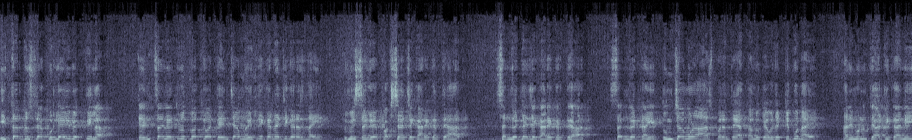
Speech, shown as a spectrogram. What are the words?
इतर दुसऱ्या कुठल्याही व्यक्तीला त्यांचं नेतृत्व किंवा त्यांच्या मैत्री करण्याची गरज नाही. तुम्ही सगळे पक्षाचे कार्यकर्ते आहात संघटनेचे कार्यकर्ते आहात. संघटना ही तुमच्यामुळं आजपर्यंत या तालुक्यामध्ये टिकून आहे. आणि म्हणून त्या ठिकाणी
